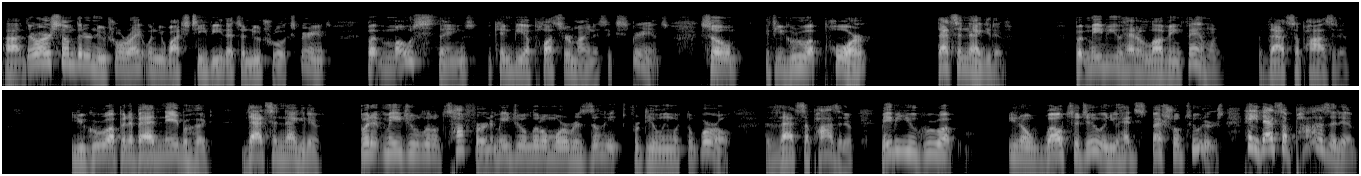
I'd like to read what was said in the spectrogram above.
uh, there are some that are neutral, right? When you watch TV, that's a neutral experience. But most things can be a plus or minus experience. So if you grew up poor, that's a negative. But maybe you had a loving family. That's a positive. You grew up in a bad neighborhood. That's a negative. But it made you a little tougher and it made you a little more resilient for dealing with the world. That's a positive. Maybe you grew up, you know, well to do and you had special tutors. Hey, that's a positive.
